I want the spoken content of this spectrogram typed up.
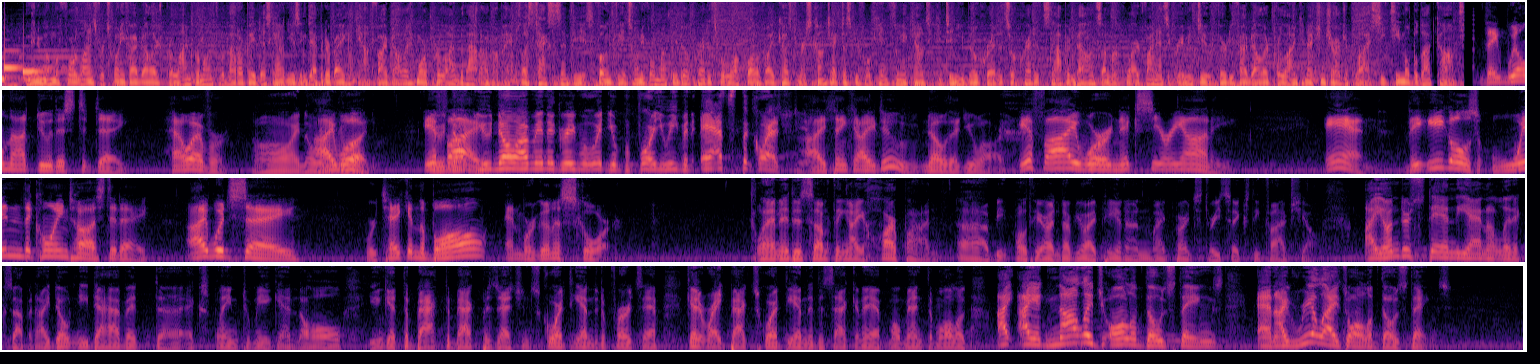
Minimum of four lines for $25 per line per month with auto pay discount using debit or bank account. $5 more per line without auto pay, plus taxes and fees. Phone fee at 24 monthly bill credits for all well qualified customers. Contact us before canceling account to continue bill credits or credit stop and balance on required finance agreement due. $35 per line connection charge apply. Ctmobile.com. They will not do this today. However, Oh, I know. I would. going. If you know, I, you know, I'm in agreement with you before you even ask the question. I think I do know that you are. If I were Nick Sirianni and the Eagles win the coin toss today, I would say we're taking the ball and we're going to score. Glenn, it is something I harp on, uh, both here on WIP and on my Birds 365 show. I understand the analytics of it. I don't need to have it uh, explained to me again. The whole you can get the back-to-back possession, score at the end of the first half, get it right back, score at the end of the second half, momentum. All of I, I acknowledge all of those things, and I realize all of those things.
